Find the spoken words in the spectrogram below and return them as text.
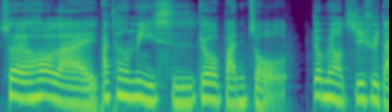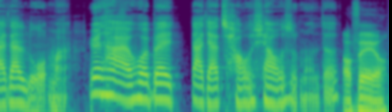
所以后来阿特密斯就搬走，就没有继续待在罗马，因为他还会被大家嘲笑什么的。好废哦，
